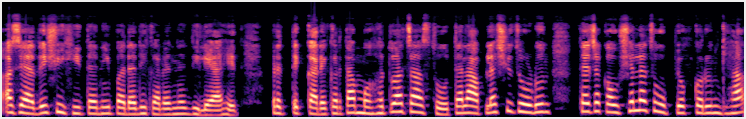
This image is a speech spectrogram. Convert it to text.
असे आदेशही त्यांनी पदाधिकाऱ्यांना दिले आहेत. प्रत्येक कार्यकर्ता महत्त्वाचा असतो त्याला आपल्याशी जोडून त्याच्या कौशल्याचा उपयोग करून घ्या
